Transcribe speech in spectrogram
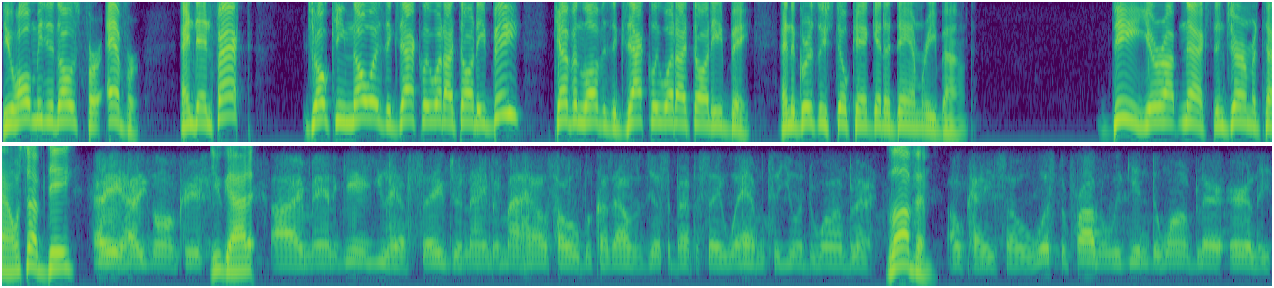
You hold me to those forever. And in fact, Joakim Noah is exactly what I thought he'd be. Kevin Love is exactly what I thought he'd be. And the Grizzlies still can't get a damn rebound. D, you're up next in Germantown. What's up, D? Hey, how you going, Chris? You got it. All right, man. Again, you have saved your name in my household because I was just about to say what happened to you and DeJuan Blair. Love him. Okay, so what's the problem with getting DeJuan Blair early?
